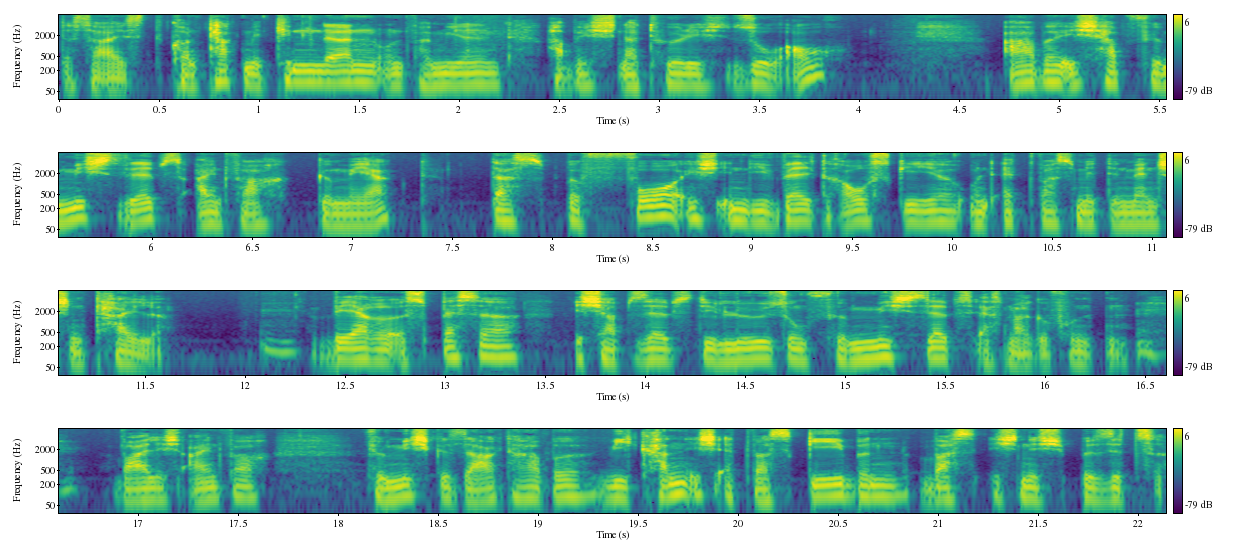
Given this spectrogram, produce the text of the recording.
Das heißt, Kontakt mit Kindern und Familien habe ich natürlich so auch. Aber ich habe für mich selbst einfach gemerkt, dass bevor ich in die Welt rausgehe und etwas mit den Menschen teile, mhm. wäre es besser, ich habe selbst die Lösung für mich selbst erstmal gefunden, mhm. weil ich einfach für mich gesagt habe, wie kann ich etwas geben, was ich nicht besitze.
